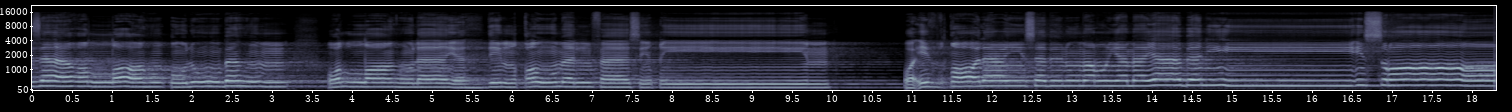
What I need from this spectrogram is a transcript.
أزاغ الله قلوبهم والله لا يهدي القوم الفاسقين. وإذ قال عيسى ابن مريم يا بني إسرائيل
